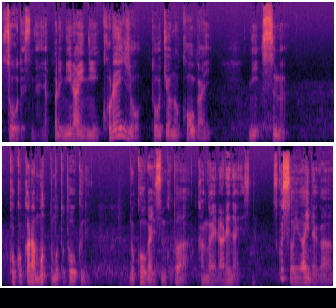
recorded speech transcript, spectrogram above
そうですね。やっぱり未来にこれ以上東京の郊外に住むここからもっともっと遠くねの郊外に住むことは考えられないですね。少しそういうアイデアが、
